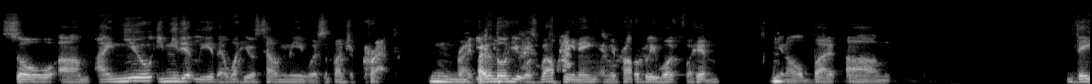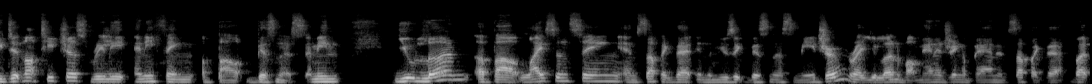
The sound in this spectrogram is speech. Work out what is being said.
So um, I knew immediately that what he was telling me was a bunch of crap mm, right? Even though he was well meaning and it probably worked for him, you hmm. know, but um, they did not teach us really anything about business. I mean, you learn about licensing and stuff like that in the music business major, right? You learn about managing a band and stuff like that. But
